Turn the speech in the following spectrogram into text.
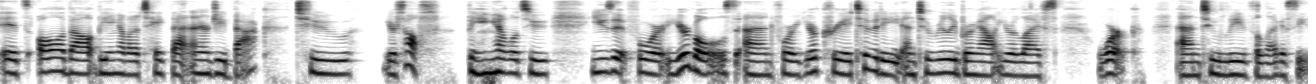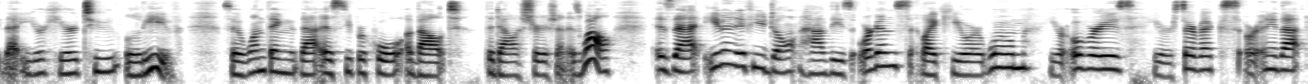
it's all about being able to take that energy back to yourself, being able to use it for your goals and for your creativity and to really bring out your life's work and to leave the legacy that you're here to leave. So, one thing that is super cool about the Taoist tradition as well is that even if you don't have these organs like your womb, your ovaries, your cervix, or any of that,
